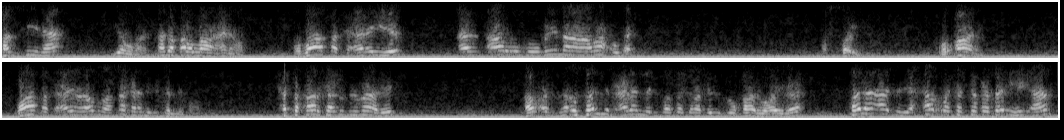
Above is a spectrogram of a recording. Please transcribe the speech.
خمسين يوما. هذا قال الله عنهم. وضاقت عليهم الأرض بما رحبت. الصيد. قرآني ضاقت عليهم الأرض ما كان يكلمهم. حتى قال كان ابن مالك أسلم على النبي صلى الله عليه وسلم في البخاري وغيره فلا أدري حرك شفتيه أم؟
